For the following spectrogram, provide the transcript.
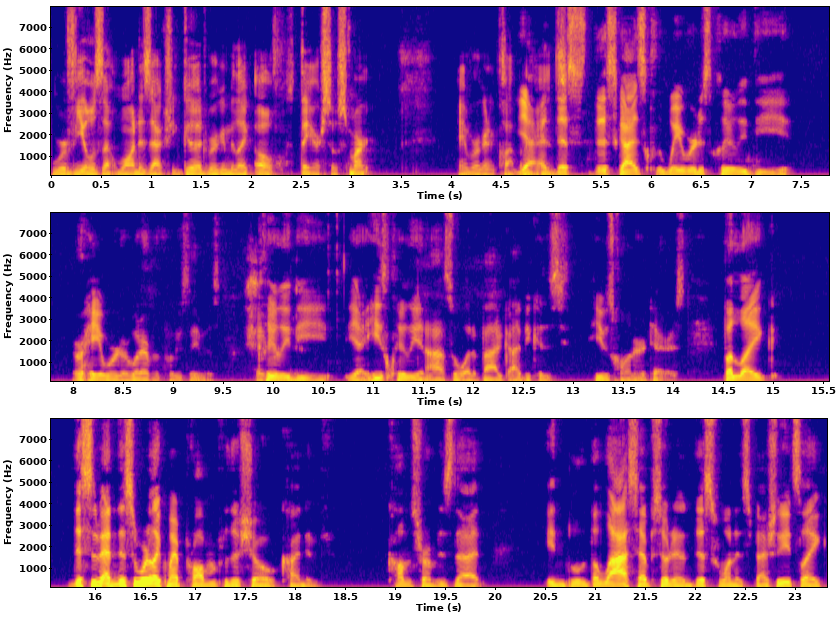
reveals that Wanda's actually good, we're gonna be like, "Oh, they are so smart." And we're gonna clap. Yeah, and this this guy's Wayward is clearly the, or Hayward or whatever the fuck his name is. Hayward, clearly yeah. the yeah he's clearly an asshole and a bad guy because he was calling her a terrorist. But like, this is and this is where like my problem for the show kind of comes from is that in the last episode and this one especially, it's like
